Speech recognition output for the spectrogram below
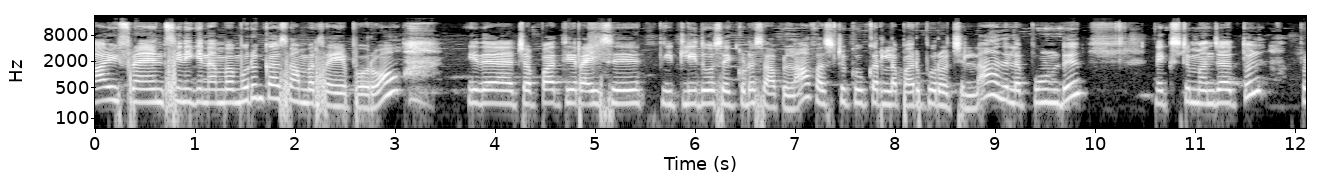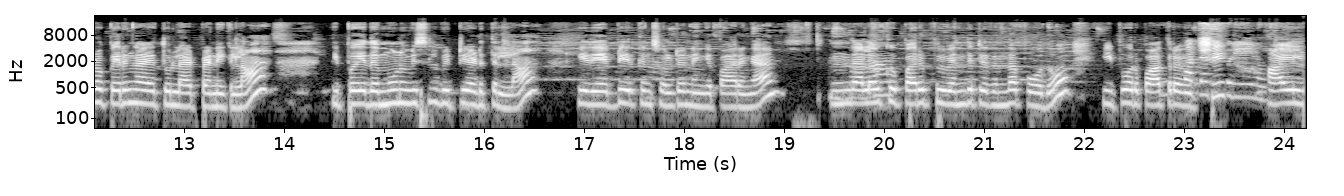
ஹாய் ஃப்ரெண்ட்ஸ் இன்றைக்கி நம்ம முருங்காய் சாம்பார் செய்ய போகிறோம் இதை சப்பாத்தி ரைஸு இட்லி தோசை கூட சாப்பிட்லாம். ஃபஸ்ட்டு குக்கரில் பருப்பு வச்சிடலாம். அதில் பூண்டு நெக்ஸ்ட்டு மஞ்சாத்தூள் அப்புறம் பெருங்காயத்தூள் ஆட் பண்ணிக்கலாம். இப்போ இதை மூணு விசில் விட்டு எடுத்துடலாம். இது எப்படி இருக்குன்னு சொல்லிட்டு நீங்கள் பாருங்கள் இந்த அளவுக்கு பருப்பு வெந்துட்டு இருந்தால் போதும். இப்போ ஒரு பாத்திரம் வச்சு ஆயில்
